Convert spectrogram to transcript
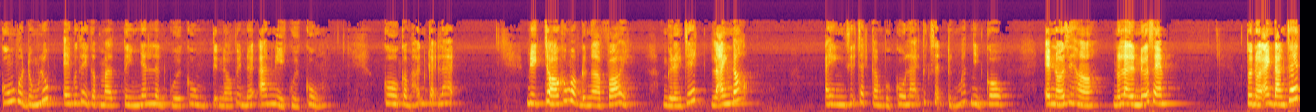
Cũng vừa đúng lúc em có thể gặp mặt tình nhân lần cuối cùng tiện nó về nơi an nghỉ cuối cùng. Cô cầm hận cãi lại. Miệng chó không mọc được ngà voi. Người đang chết là anh đó. Anh giữ chặt cầm của cô lại tức giận trứng mắt nhìn cô. Em nói gì hả? Nói lại lần nữa xem. Tôi nói anh đang chết.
